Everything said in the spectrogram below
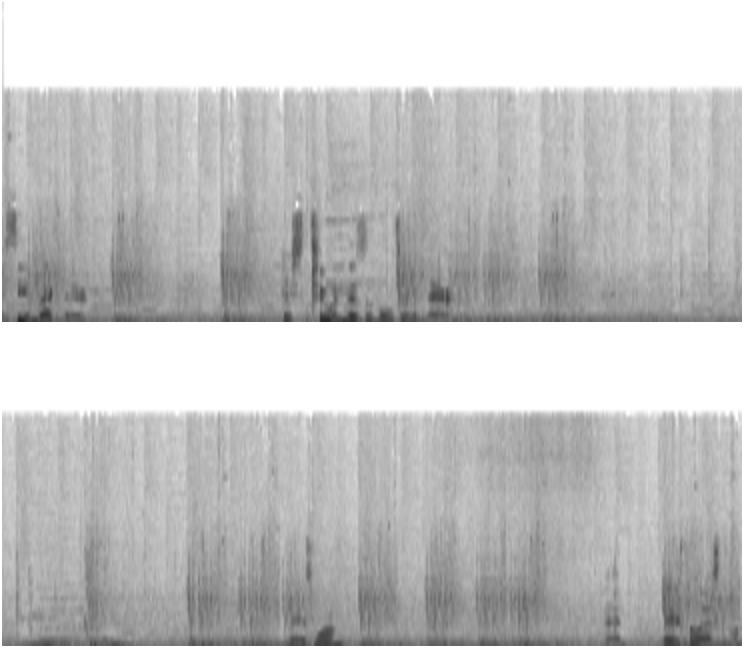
I see him back there. There's two invisibles in there. There's one. And there's the last one.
